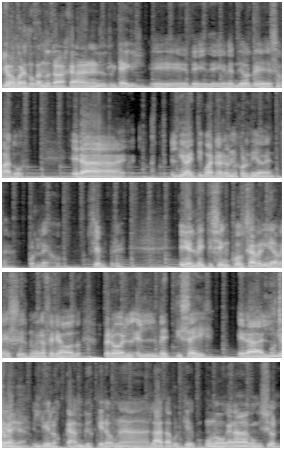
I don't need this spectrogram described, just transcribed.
Yo me acuerdo cuando trabajaba en el retail eh, de, vendedor de zapatos, era el día 24 era el mejor día de venta, por lejos, siempre. Y el 25 se abría a veces, no era feriado, pero el, el 26 era el día, el día de los cambios, que era una lata, porque uno ganaba comisión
